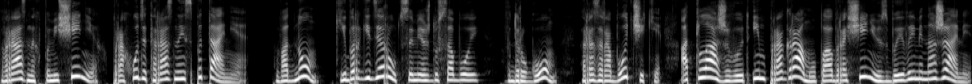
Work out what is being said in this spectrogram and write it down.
В разных помещениях проходят разные испытания. В одном киборги дерутся между собой, в другом разработчики отлаживают им программу по обращению с боевыми ножами.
